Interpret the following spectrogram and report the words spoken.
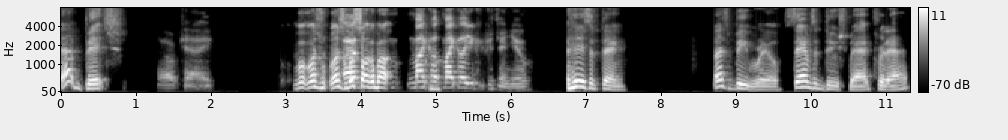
That bitch. Okay. Let- Let's let's let's Um, talk about. Michael, Michael, you can continue. Here's the thing. Let's be real. Sam's a douchebag for that.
